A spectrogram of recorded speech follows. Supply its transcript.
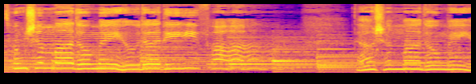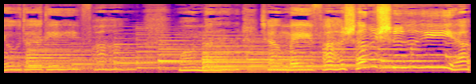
从什么都没有的地方到什么都没有的地方，我们像没发生事一样，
